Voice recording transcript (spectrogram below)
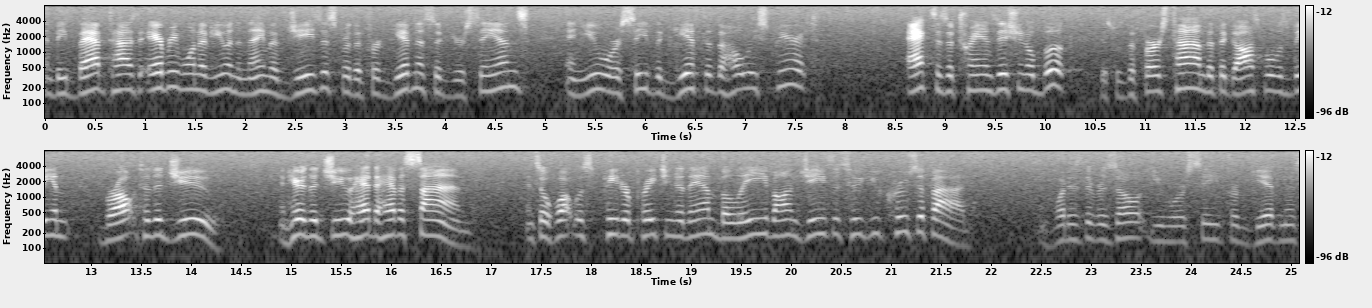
and be baptized, every one of you, in the name of Jesus for the forgiveness of your sins, and you will receive the gift of the Holy Spirit. Acts is a transitional book. This was the first time that the gospel was being brought to the Jew. And here the Jew had to have a sign. And so, what was Peter preaching to them? Believe on Jesus who you crucified. And what is the result? You will receive forgiveness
